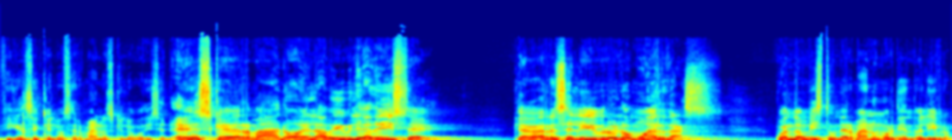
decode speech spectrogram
fíjense que los hermanos que luego dicen, es que hermano, en la Biblia dice que agarres el libro y lo muerdas. ¿Cuándo han visto un hermano mordiendo el libro?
